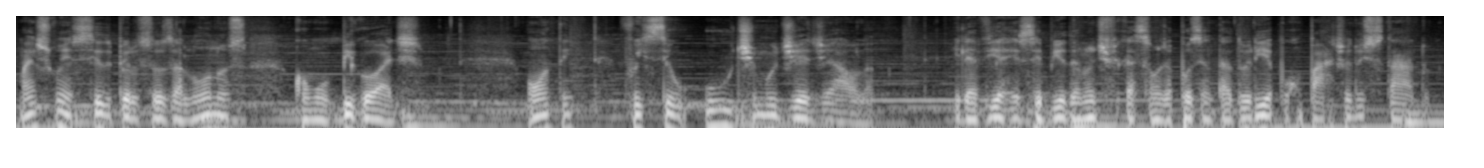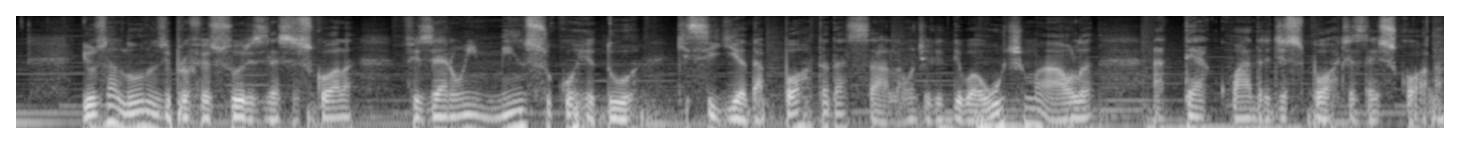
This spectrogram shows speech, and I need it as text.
mais conhecido pelos seus alunos como Bigode. Ontem foi seu último dia de aula. Ele havia recebido a notificação de aposentadoria por parte do Estado, e os alunos e professores dessa escola fizeram um imenso corredor que seguia da porta da sala onde ele deu a última aula até a quadra de esportes da escola.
